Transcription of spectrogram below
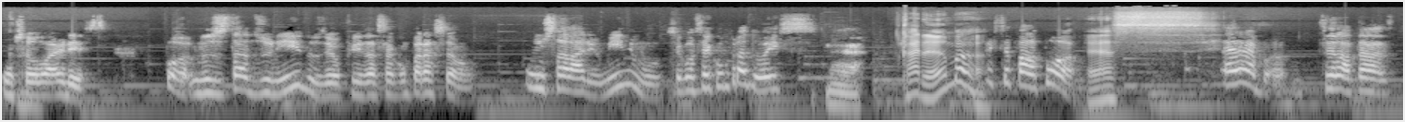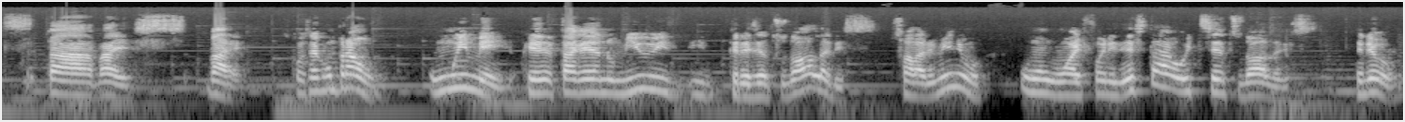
um celular desse. Pô, nos Estados Unidos eu fiz essa comparação. Um salário mínimo, você consegue comprar dois. É. Caramba! Aí você fala, pô, É, é, sei lá, tá, tá vai, vai, você consegue comprar um, um e meio, porque tá ganhando 1.300 dólares, salário mínimo, um, um iPhone desse tá 800 dólares, entendeu?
